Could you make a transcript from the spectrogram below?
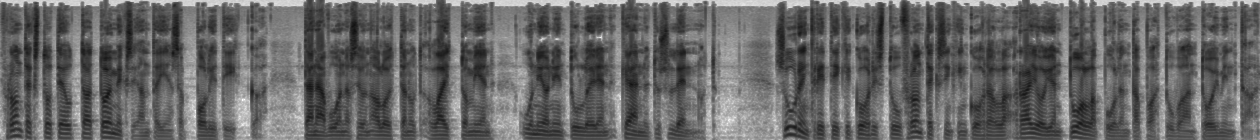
Frontex toteuttaa toimeksiantajiensa politiikkaa. Tänä vuonna se on aloittanut laittomien unionin tulleiden käännytyslennot. Suurin kritiikki kohdistuu Frontexinkin kohdalla rajojen tuolla puolen tapahtuvaan toimintaan.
